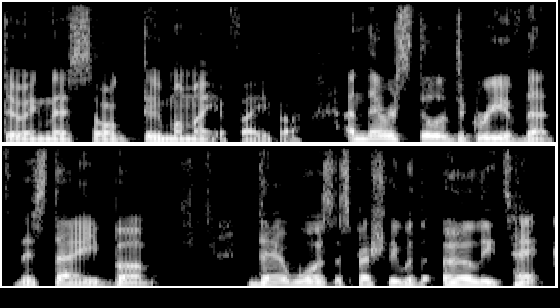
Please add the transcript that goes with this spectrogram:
doing this, so I'll do my mate a favor. And there is still a degree of that to this day, but there was, especially with early tech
